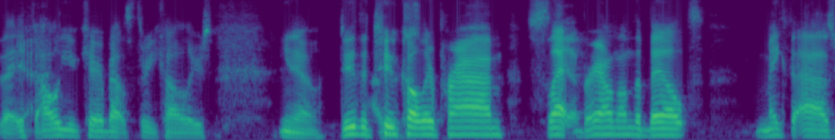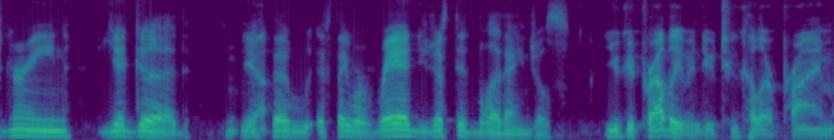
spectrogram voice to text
If all you care about is three colors you know do the two color just, prime slap yep. brown on the belt make the eyes green you're good. Yeah. if, the, if they were red you just did blood angels. You could probably even do two color prime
